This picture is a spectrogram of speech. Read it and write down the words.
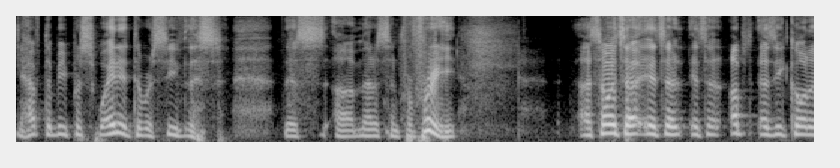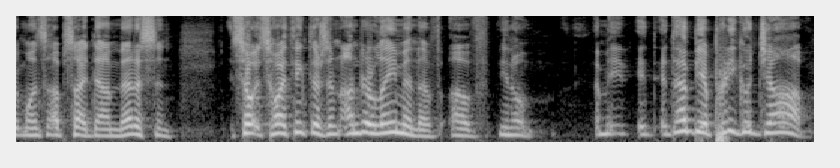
You have to be persuaded to receive this this uh, medicine for free. Uh, so it's a it's a it's a up, as he called it once upside down medicine. So so I think there's an underlayment of of you know, I mean it, that'd be a pretty good job.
